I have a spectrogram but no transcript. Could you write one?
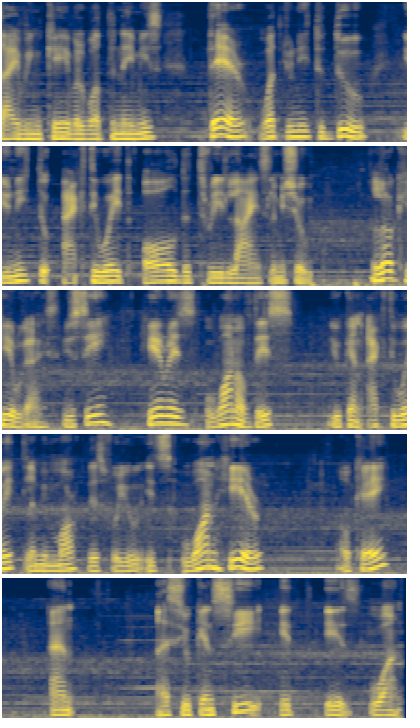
diving cable what the name is. There what you need to do you need to activate all the three lines. Let me show you. Look here guys. You see here is one of these. You can activate. Let me mark this for you. It's one here okay? And as you can see it is one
